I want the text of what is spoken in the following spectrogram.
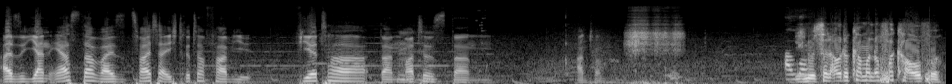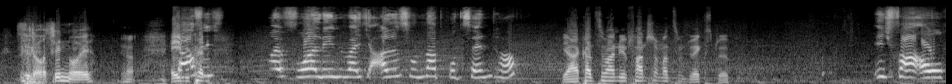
Also Jan erster, Weise zweiter, ich dritter, Fabi vierter, dann Mhm. Mathis, dann Anton. Ich also muss das Auto kann man noch verkaufen. Sieht aus wie neu. Ja. Ey, darf können. ich mal vorlesen, weil ich alles 100% hab? Ja, kannst du mal, wir fahren schon mal zum Dragstrip. Ich fahr auch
